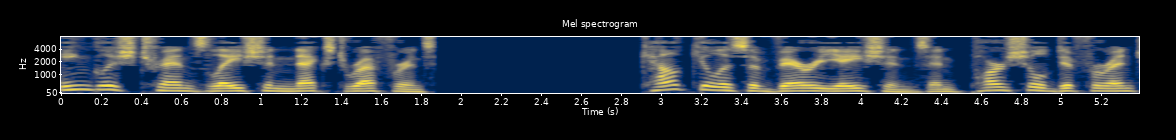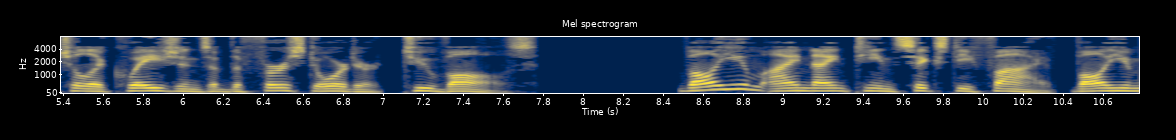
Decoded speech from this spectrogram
English translation Next reference Calculus of variations and partial differential equations of the first order, 2 vols. Volume I 1965, Volume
